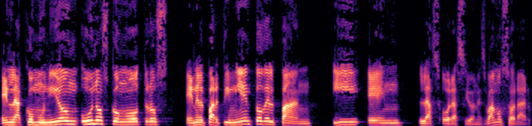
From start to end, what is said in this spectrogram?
en la comunión unos con otros, en el partimiento del pan y en las oraciones. Vamos a orar.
